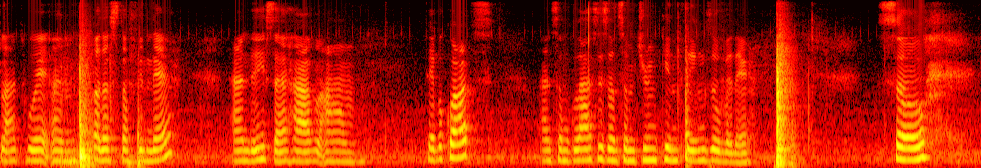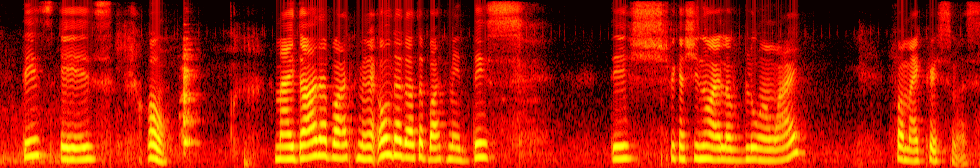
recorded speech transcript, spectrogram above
flatware and other stuff in there. And this I have um, tablecloths and some glasses and some drinking things over there. So this is oh my daughter bought me my older daughter bought me this dish because she know I love blue and white for my Christmas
